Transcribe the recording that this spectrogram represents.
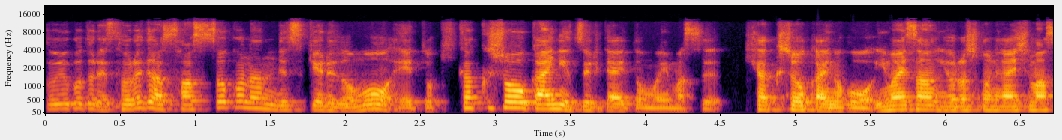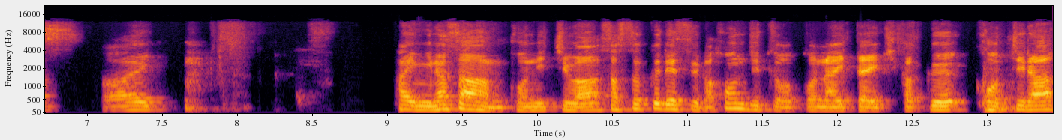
ということで、それでは早速なんですけれども、えっ、ー、と、企画紹介に移りたいと思います。企画紹介の方、今井さん、よろしくお願いします。はい。はい、皆さん、こんにちは。早速ですが、本日行いたい企画、こちら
